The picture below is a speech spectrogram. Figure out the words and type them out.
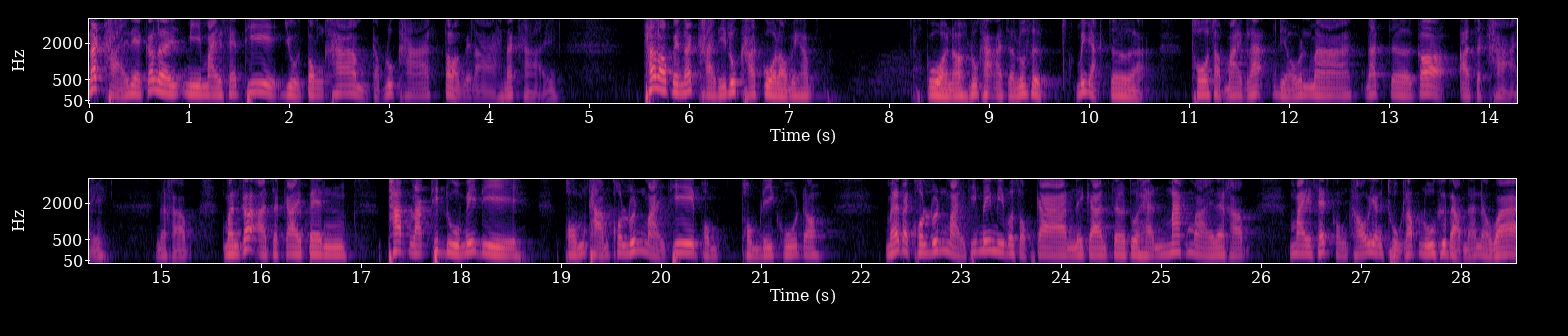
นักขายเนี่ยก็เลยมีไมซ์เซ็ตที่อยู่ตรงข้ามกับลูกค้าตลอดเวลานักขาย ถ้าเราเป็นนักขายดีลูกค้ากลัวเราไหมครับ กลัวเนาะลูกค้าอาจจะรู้สึกไม่อยากเจออะโทรศัพท์มาอีกแล้วเดี๋ยวมันมานัดเจอก็อาจจะขายนะครับ มันก็อาจจะกลายเป็นภาพลักษณ์ที่ดูไม่ดี ผมถามคนรุ่นใหม่ที่ผมผมรีคูดเนาะแม้แต่คนรุ่นใหม่ที่ไม่มีประสบการณ์ในการเจอตัวแทนมากมายนะครับไมเซ็ตของเขายังถูกรับรู้คือแบบนั้นนะว่า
